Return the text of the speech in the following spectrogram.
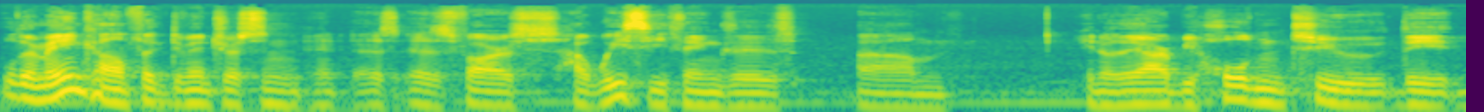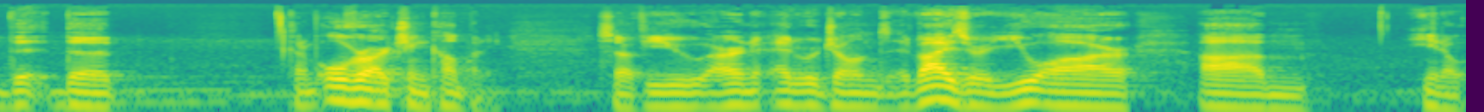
Well, their main conflict of interest, in, in- as, as far as how we see things, is um, you know they are beholden to the, the the kind of overarching company. So if you are an Edward Jones advisor, you are um, you know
